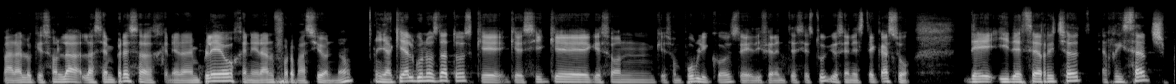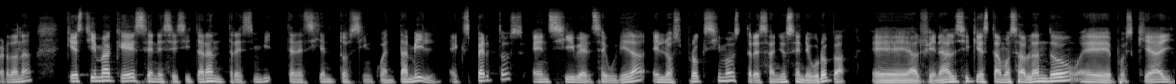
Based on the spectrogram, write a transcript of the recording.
para lo que son las empresas, generan empleo, generan formación, ¿no? Y aquí algunos datos que que, sí que, que, son, que son públicos de diferentes estudios, en este caso de IDC Research, Research perdona, que estima que se necesitarán 350.000 expertos en ciberseguridad en los próximos tres años en Europa. Eh, al final sí que estamos hablando eh, pues que hay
